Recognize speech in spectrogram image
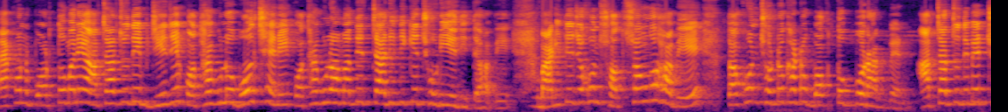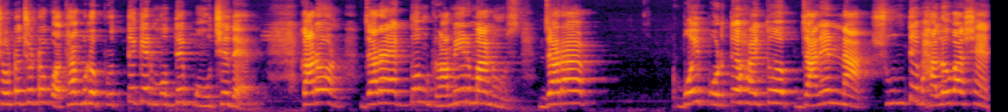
এখন বর্তমানে আচার্যদেব যে যে কথাগুলো বলছেন, এই কথাগুলো আমাদের চারিদিকে ছড়িয়ে দিতে হবে। বাড়িতে যখন সৎসঙ্গ হবে, তখন ছোটোখাটো বক্তব্য রাখবেন। আচার্যদেবের ছোট ছোট কথাগুলো প্রত্যেকের মধ্যে পৌঁছে দেন। কারণ, যারা একদম গ্রামের মানুষ, যারা বই পড়তে হয়তো জানেন না, শুনতে ভালোবাসেন,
